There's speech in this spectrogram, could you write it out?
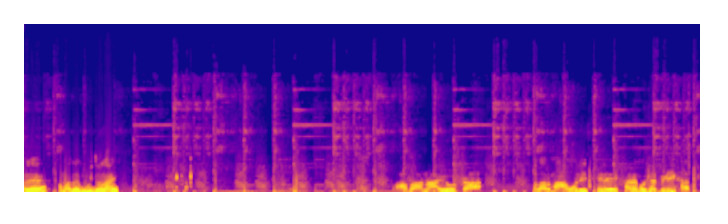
আরে আমাদের বুঝতো নাই? বাবা নাই ওটা। শালার মামনি ছেলে এখানে বসে বিড়ি খাচ্ছে।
